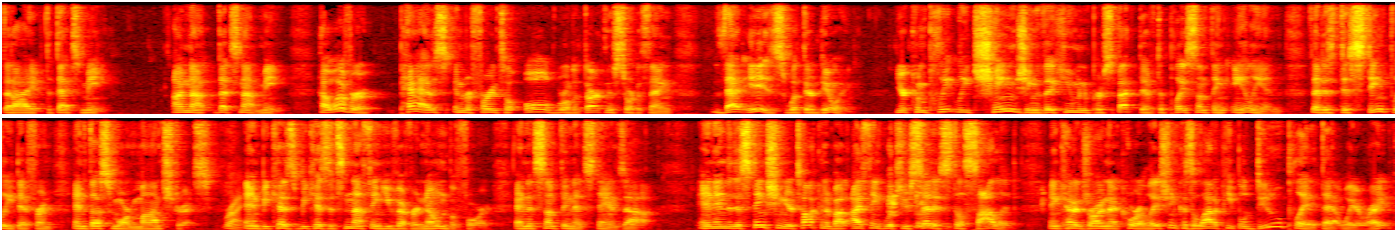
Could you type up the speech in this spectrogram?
that I that that's me. I'm not. That's not me. However, paths in referring to old world of darkness sort of thing, that is what they're doing. You're completely changing the human perspective to play something alien that is distinctly different and thus more monstrous. Right. And because because it's nothing you've ever known before, and it's something that stands out. And in the distinction you're talking about, I think what you said is still solid and kind of drawing that correlation because a lot of people do play it that way, right?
